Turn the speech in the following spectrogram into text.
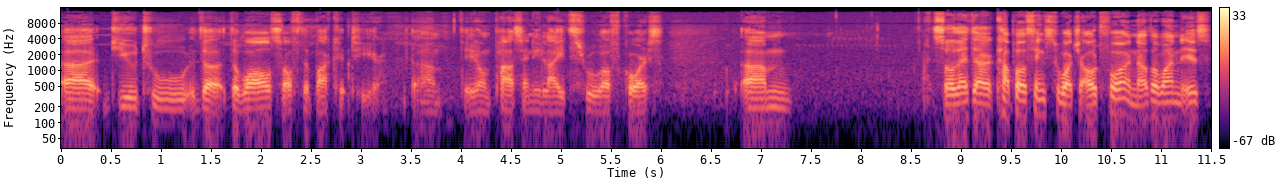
uh, due to the, the walls of the bucket here. Um, they don't pass any light through, of course. Um, so that are a couple of things to watch out for. Another one is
